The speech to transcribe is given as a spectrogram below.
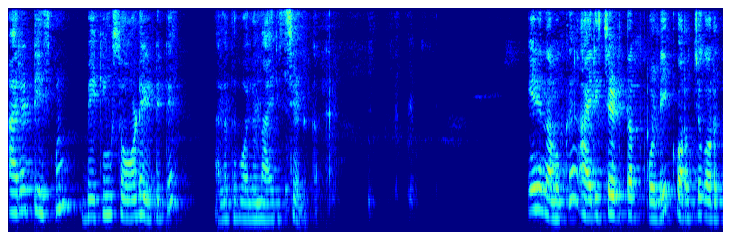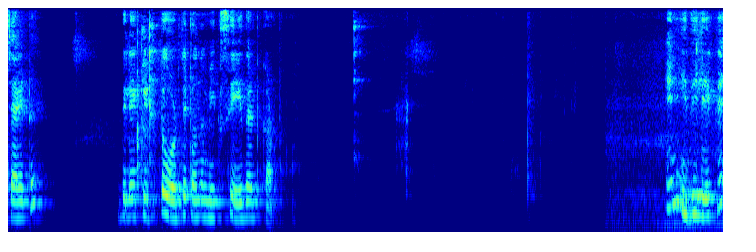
അര ടീസ്പൂൺ ബേക്കിംഗ് സോഡ ഇട്ടിട്ട് നല്ലതുപോലെ ഒന്ന് അരിച്ചെടുക്കാം. ഇനി നമുക്ക് അരിച്ചെടുത്ത പൊടി കുറച്ച് കുറച്ചായിട്ട് ഇതിലേക്ക് ഇട്ട് കൊടുത്തിട്ടൊന്ന് മിക്സ് ചെയ്തെടുക്കണം. ഇനി ഇതിലേക്ക്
